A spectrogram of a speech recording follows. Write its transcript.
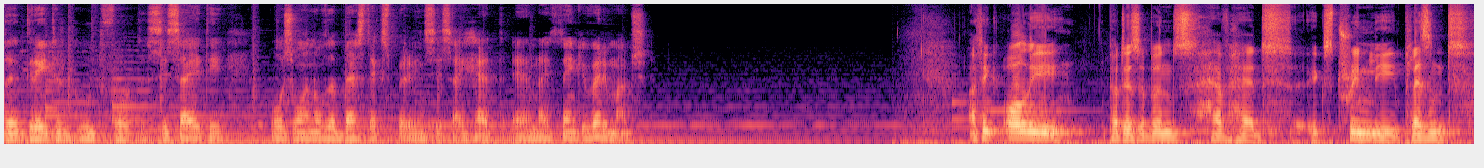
the greater good for the society was one of the best experiences I had, and I thank you very much. I think all the participants have had extremely pleasant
